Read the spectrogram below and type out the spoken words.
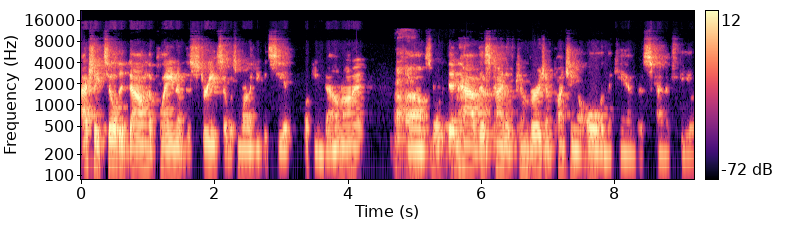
I actually tilted down the plane of the street so it was more like you could see it looking down on it. Uh-huh. Um, so it didn't have this kind of convergent punching a hole in the canvas kind of feel.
